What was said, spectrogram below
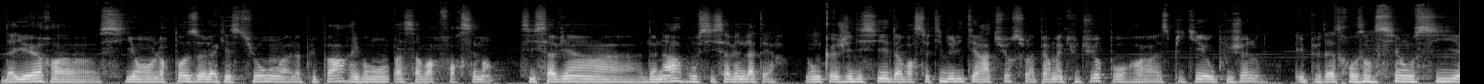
D'ailleurs, si on leur pose la question, la plupart ils vont pas savoir forcément si ça vient d'un arbre ou si ça vient de la terre. Donc euh, j'ai décidé d'avoir ce type de littérature sur la permaculture pour euh, expliquer aux plus jeunes et peut-être aux anciens aussi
